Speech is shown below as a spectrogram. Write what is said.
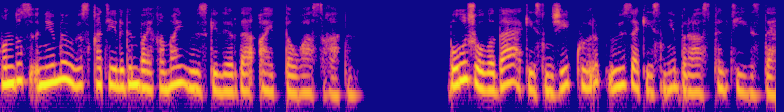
Құндыз үнемі өз қателігін байқамай өзгелерді айыптауға асығатын. Бұл жолы да әкесін жек көріп өз әкесіне біраз тіл тигізді.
